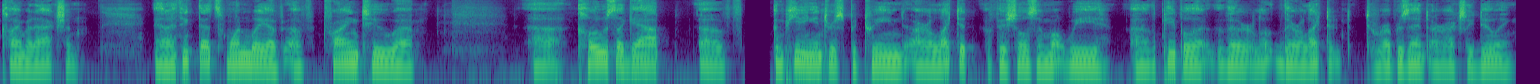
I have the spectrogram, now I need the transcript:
climate action. And I think that's one way of, of trying to uh, uh, close the gap of competing interests between our elected officials and what we, the people that are they're elected to represent, are actually doing.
